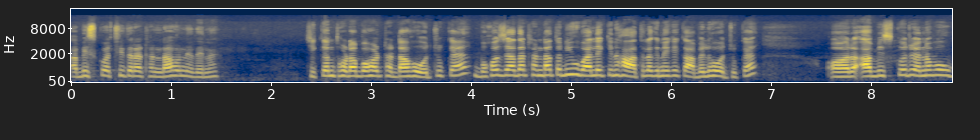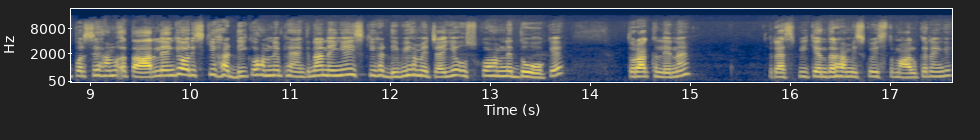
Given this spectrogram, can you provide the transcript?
अब इसको अच्छी तरह ठंडा होने देना है। चिकन थोड़ा बहुत ठंडा हो चुका है। बहुत ज़्यादा ठंडा तो नहीं हुआ, लेकिन हाथ लगने के काबिल हो चुका है। और अब इसको जो है ना, वो ऊपर से हम उतार लेंगे और इसकी हड्डी को हमने फेंकना नहीं है। इसकी हड्डी भी हमें चाहिए, उसको हमने धो के तो रख लेना है। रेसिपी के अंदर हम इसको इस्तेमाल करेंगे।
